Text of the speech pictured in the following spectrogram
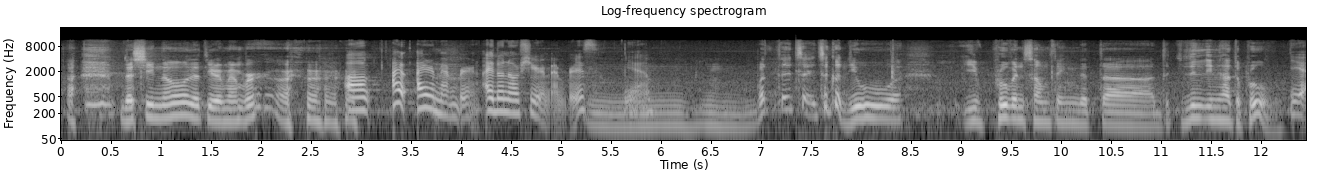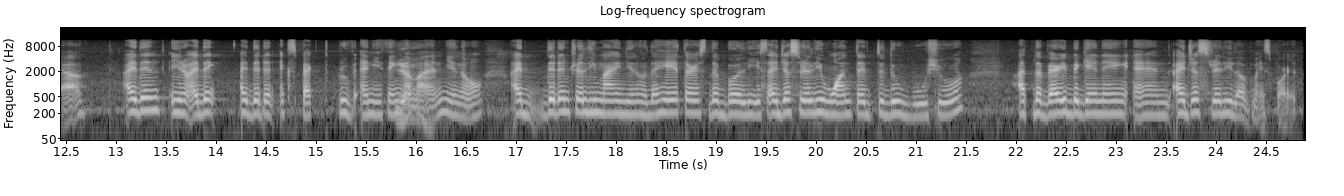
Does she know that you remember? Um, I, I remember. I don't know if she remembers. Yeah. but it's a, it's a good. You uh, you've proven something that uh, that you didn't even have to prove. Yeah. I didn't, you know, I think I didn't expect to prove anything Yeah. naman, you know. I didn't really mind, you know, the haters, the bullies. I just really wanted to do wushu at the very beginning and I just really love my sport.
